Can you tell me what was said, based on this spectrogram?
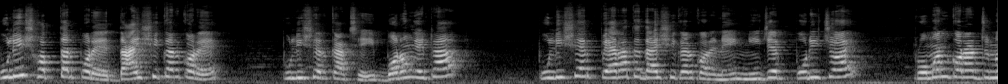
পুলিশ হত্যার পরে দায় স্বীকার করে পুলিশের কাছেই। বরং এটা পুলিশের প্যারাতে দায় স্বীকার করে নেই নিজের পরিচয় প্রমাণ করার জন্য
